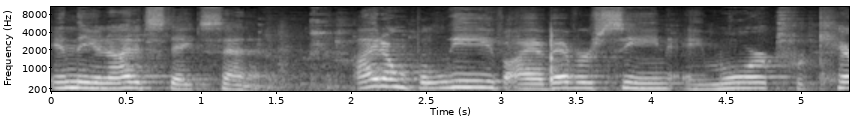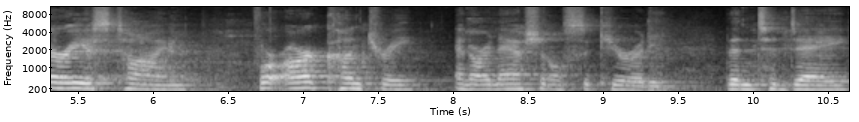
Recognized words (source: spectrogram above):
in the United States Senate, I don't believe I have ever seen a more precarious time for our country and our national security than today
